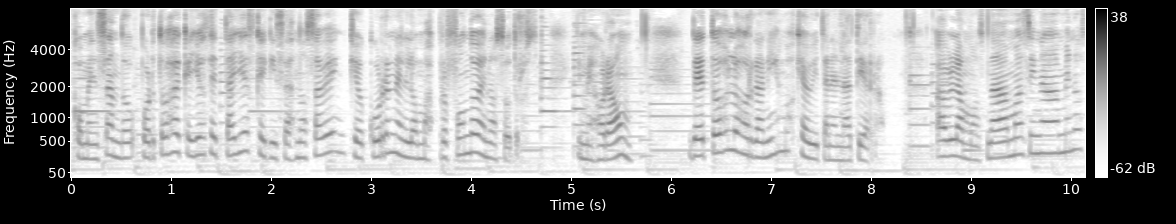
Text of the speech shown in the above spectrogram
comenzando por todos aquellos detalles que quizás no saben que ocurren en lo más profundo de nosotros, y mejor aún, de todos los organismos que habitan en la Tierra. Hablamos nada más y nada menos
